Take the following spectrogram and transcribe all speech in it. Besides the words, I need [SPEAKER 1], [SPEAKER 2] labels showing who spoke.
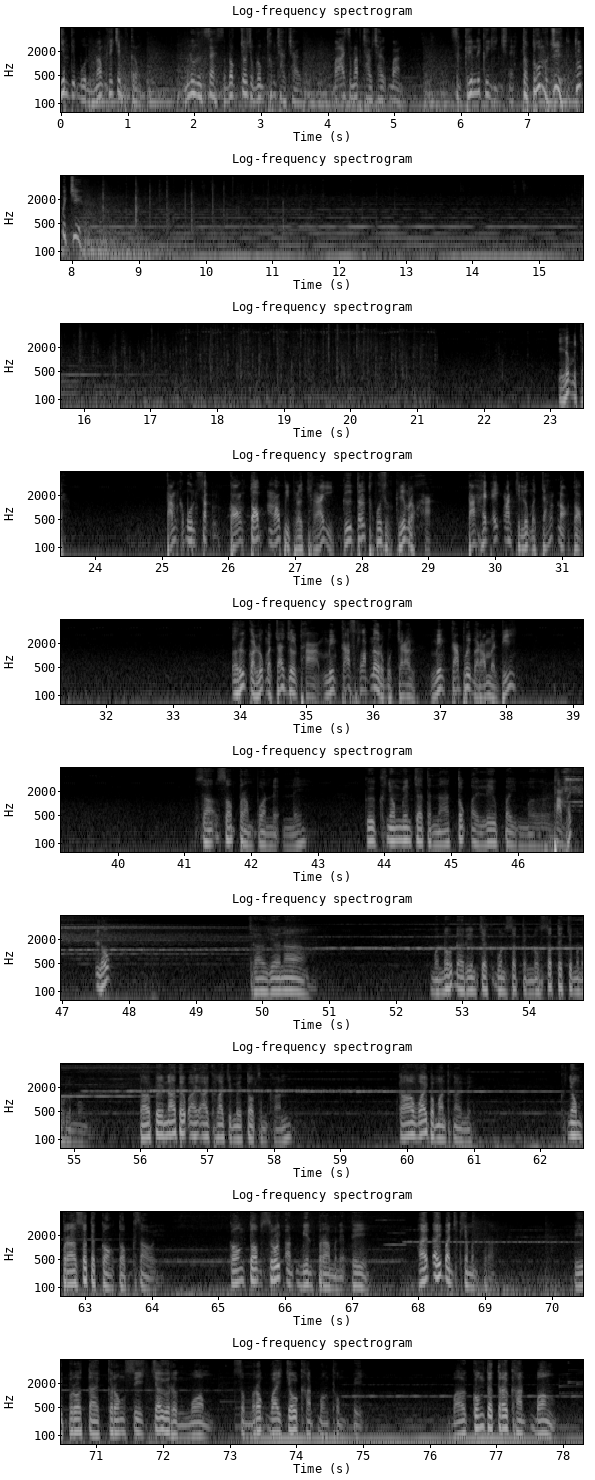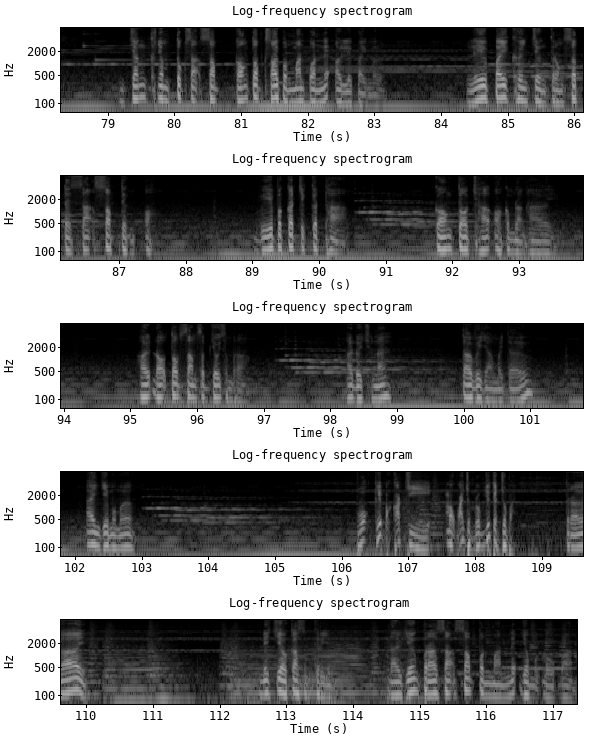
[SPEAKER 1] យាមទី4នាំគ្នាចេញពីក្រុងមនុស្សនឹងសេះសម្រុកចូលជំរំធំឆៅឆៅបើអាចសម្រាប់ឆៅឆៅបានសង្គ្រាមនេះគឺយើងឈ្នះ
[SPEAKER 2] ទទួលបញ្ជាទទួលបញ្ជាលោកម្ចាស់តាមក្បួនសឹកកងតបមកពីផ្លូវឆ្ងាយគឺត្រូវធ្វើសង្គ្រាមរហ័ស តើហេតុអីបានជាលោកម្ចាស់ដកតបឬក៏លោកម្ចាស់យល់ថាមានការស្លាប់នៅរបួសច្រើន មានការព្រួយបារម្ភមែនទី
[SPEAKER 3] សាកសព5000នាក់នេះគឺខ្ញុំមានចេតនាទុកឲ្យលាវបៃមើល
[SPEAKER 2] ថាម៉េចលោក
[SPEAKER 3] ឆៅយើណាមនុស្សដែលរៀនចេះក្បួនសឹកទាំងនោះសុទ្ធតែជាមនុស្សល្ងងតើពេលណាទៅឯងអាចខ្លាចជាមេតបសំខាន់ ការវាយប្រហែលថ្ងៃនេះខ្ញុំប្រើសុទ្ធតែកងតបខ្សោយកងតបស្រួចអត់មាន5ម្នាក់ទេហេតុអីបានជាខ្ញុំមិនប្រើពីព្រោះតែក្រុងស៊ីជើរឹងមាំសម្រុកវាយចូលខាត់បងធំពេកបើគង់ទៅត្រូវខាត់បងអញ្ចឹងខ្ញុំទុកសាកសពកងទ័ពខ្សោយប្រមាណពាន់នាក់ឲ្យលាវបៃមើលលាវបៃឃើញជើងក្រុងសុទ្ធតែសាកសពទាំងអស់ វាប្រកាសជាគិតថា កងទ័ពឆើអស់កម្លាំងហើយ ហើយដកទ័ព30យោជសម្រាប់ហើយដូច្នេះតើវាយ៉ាងម៉េចទៅឯងនិយាយមកមើល
[SPEAKER 2] ពួកគេប្រកាសជាមកវាយជំរុំយើងទៅជប់ហើយ
[SPEAKER 3] ត្រូវហើយនេះជាឱកាសសង្គ្រាមដែលយើងប្រើសាកសពប៉ុន្មានអ្នកយកមកដូរបាន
